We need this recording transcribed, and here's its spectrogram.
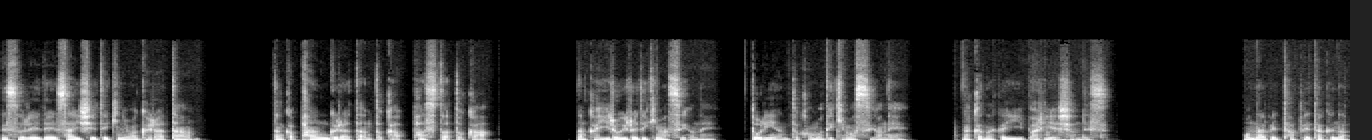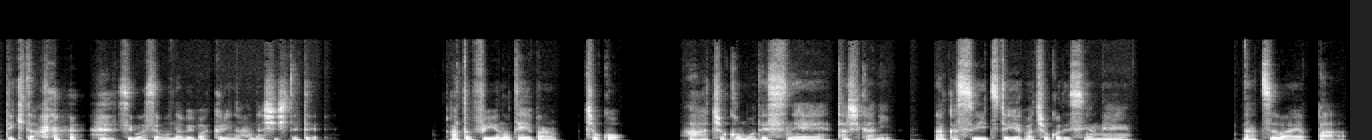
で、それで最終的にはグラタン。なんかパングラタンとかパスタとか、なんかいろいろできますよね。ドリアンとかもできますよね。なかなかいいバリエーションです。お鍋食べたくなってきた。すいません、お鍋ばっかりの話してて。あと冬の定番、チョコ。ああ、チョコもですね。確かに。なんかスイーツといえばチョコですよね。夏はやっぱ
